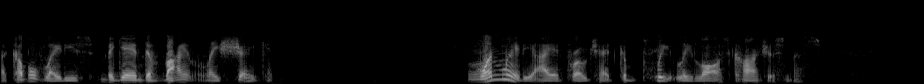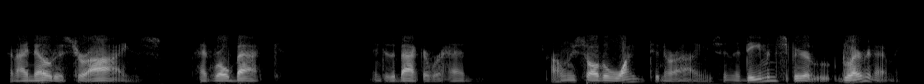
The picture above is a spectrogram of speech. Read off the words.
A couple of ladies began to violently shake. One lady I approached had completely lost consciousness, and I noticed her eyes had rolled back into the back of her head. I only saw the white in her eyes and the demon spirit glaring at me.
